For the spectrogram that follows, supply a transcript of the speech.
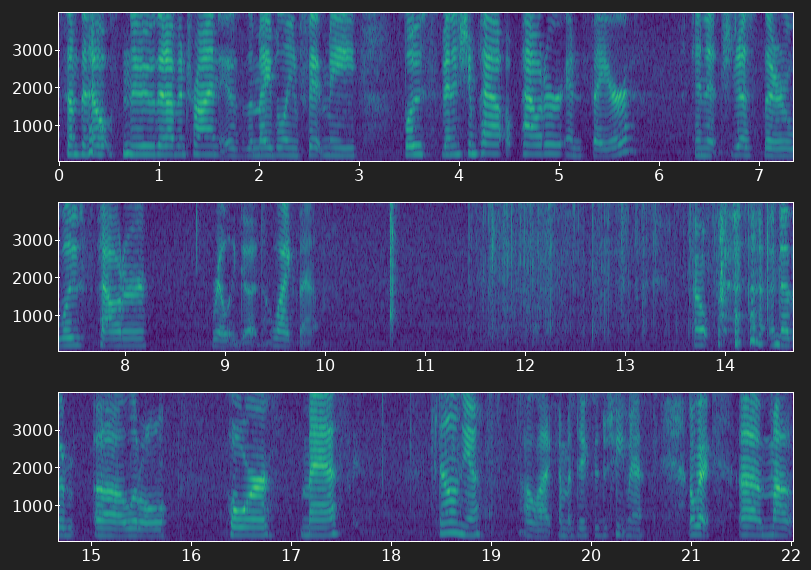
something else new that I've been trying is the Maybelline Fit Me loose finishing pow powder and Fair. And it's just their loose powder. Really good. I like that. Oh, another uh, little pore mask. I'm telling you, I like, I'm addicted to sheet masks. Okay, uh, my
